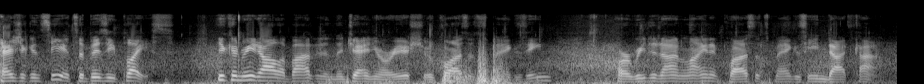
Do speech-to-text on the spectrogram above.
As you can see, it's a busy place. You can read all about it in the January issue of Closets Magazine or read it online at closetsmagazine.com.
